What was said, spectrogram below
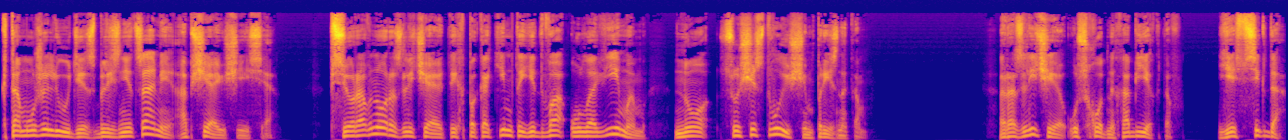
К тому же люди с близнецами, общающиеся, все равно различают их по каким-то едва уловимым, но существующим признакам. Различия у сходных объектов есть всегда,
